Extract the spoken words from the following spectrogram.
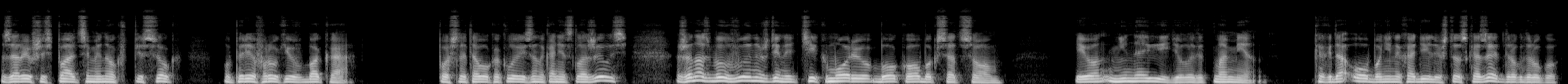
зарывшись пальцами ног в песок, уперев руки в бока. После того, как Луиза наконец сложилась, Жанас был вынужден идти к морю бок о бок с отцом. И он ненавидел этот момент, когда оба не находили, что сказать друг другу,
